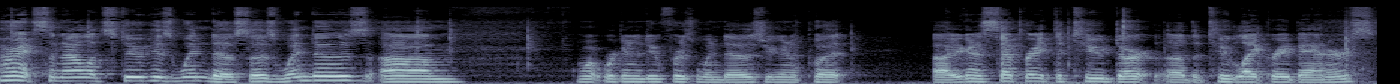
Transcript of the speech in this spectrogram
Alright, so now let's do his windows. So his windows, um, what we're going to do for his windows, you're going to put uh, you're going to separate the two dark, uh, the two light gray banners.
